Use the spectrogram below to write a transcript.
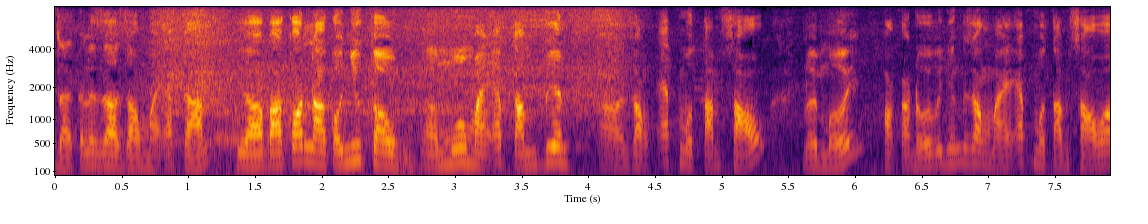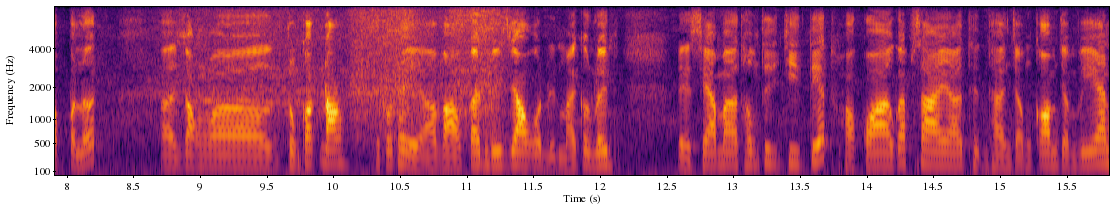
Đấy cái là dòng máy ép cám Thì uh, bà con nào có nhu cầu uh, mua máy ép cắm viên uh, dòng S186 đời mới Hoặc là đối với những cái dòng máy F186 uh, Plus ờ, dòng ờ, trung các đăng Thì có thể ờ, vào kênh video của Điện Máy Cường Linh Để xem thông tin chi tiết hoặc qua website thịnh thần.com.vn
